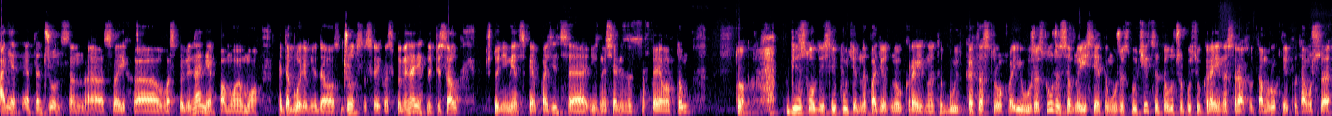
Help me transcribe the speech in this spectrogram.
а нет, это Джонсон э, в своих э, воспоминаниях, по-моему, это Боря мне давал, Джонсон в своих воспоминаниях написал, что немецкая позиция изначально состояла в том, что, безусловно, если Путин нападет на Украину, это будет катастрофа и ужас ужасов, но если это уже случится, то лучше пусть Украина сразу там рухнет, потому что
